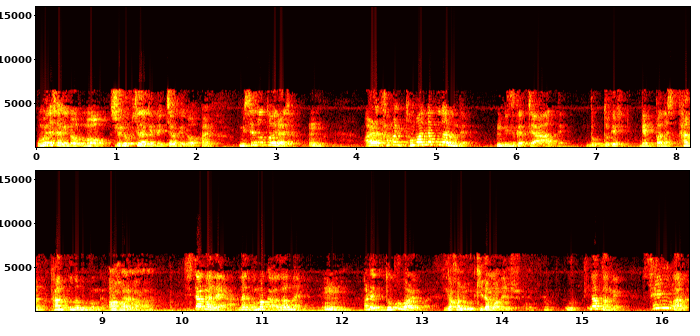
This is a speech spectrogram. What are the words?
思い出したけどもう収録中だけど言っちゃうけど、はい。店のトイレじゃん。うん。あれたまに止まんなくなるんだよ。ん？水がジャーって。どど出っ放しタンタンクの部分が。あはいはいは下がねなんかうまく上がんない。うん。あれどこが悪いのあれ中の浮き玉でしううなんかね線がある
